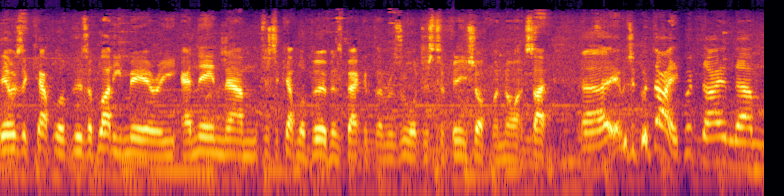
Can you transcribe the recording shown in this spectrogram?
there was a couple of there's a Bloody Mary, and then um, just a couple of bourbons back at the resort just to finish off my night. So uh, it was a good day, good day, and um,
